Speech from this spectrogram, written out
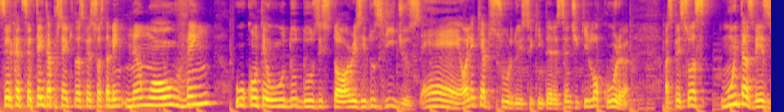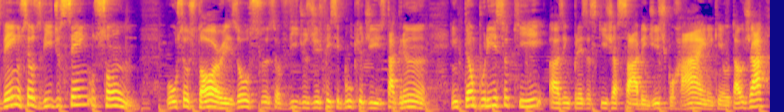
Cerca de 70% das pessoas também não ouvem o conteúdo dos stories e dos vídeos. É, olha que absurdo isso, que interessante, que loucura. As pessoas muitas vezes veem os seus vídeos sem o som, ou seus stories, ou seus vídeos de Facebook ou de Instagram. Então, por isso que as empresas que já sabem disso, tipo Heineken ou tal, já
